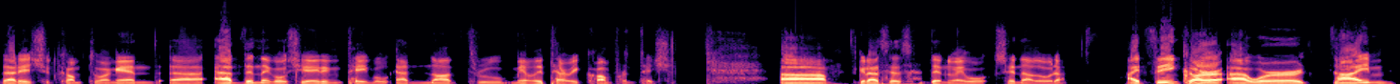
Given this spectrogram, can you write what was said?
that it should come to an end uh, at the negotiating table and not through military confrontation. Uh, gracias de nuevo, senadora. I think our our time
